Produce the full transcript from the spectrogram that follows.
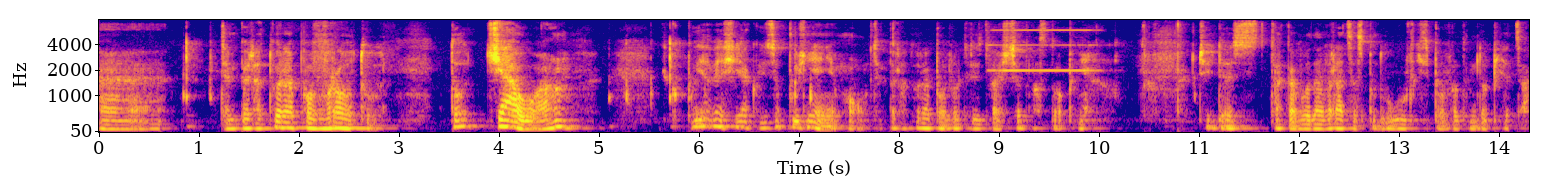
E, temperatura powrotu to działa, tylko pojawia się jakoś z opóźnieniem. O, temperatura powrotu jest 22 stopnie. Czyli to jest taka woda wraca z podłogówki z powrotem do pieca.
